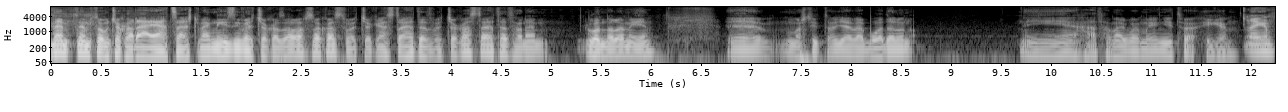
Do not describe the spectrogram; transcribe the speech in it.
Nem, nem tudom csak a rájátszást megnézni, vagy csak az alapszakaszt, vagy csak ezt a hetet, vagy csak azt a hetet, hanem gondolom én. Most itt ugye a weboldalon, igen, hát ha meg van még nyitva, igen. igen.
